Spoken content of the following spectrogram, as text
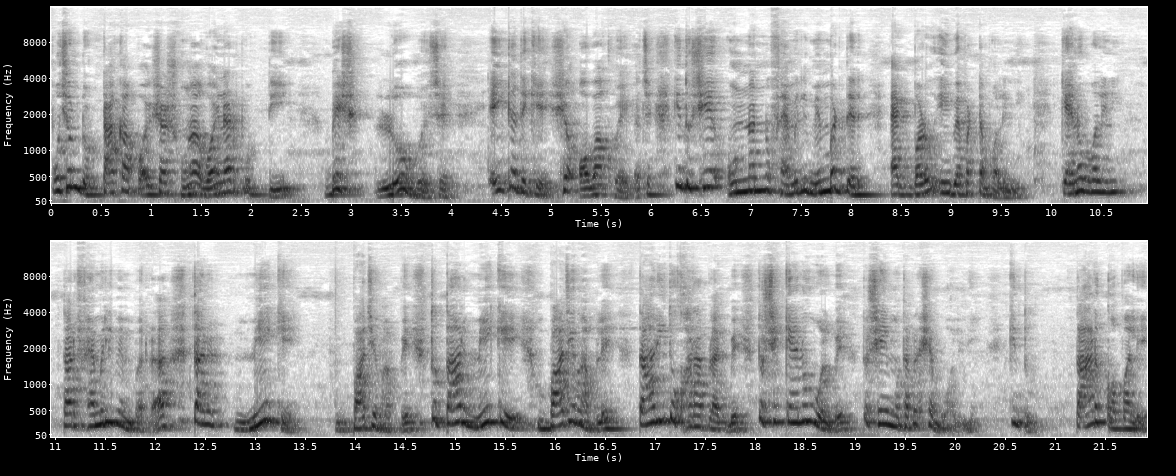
প্রচণ্ড টাকা, পয়সা, সোনা গয়নার প্রতি বেশ লোভ হয়েছে। এইটা দেখে সে অবাক হয়ে গেছে। কিন্তু সে অন্যান্য ফ্যামিলি মেম্বারদের একবারও এই ব্যাপারটা বলেনি। কেন বলেনি? তার ফ্যামিলি মেম্বাররা তার মেয়েকে বাজে ভাববে। তো তার মেয়েকে বাজে ভাবলে তারই তো খারাপ লাগবে। তো সে কেন বলবে? তো সেই মোতাবেক সে বলেনি। কিন্তু তার কপালে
